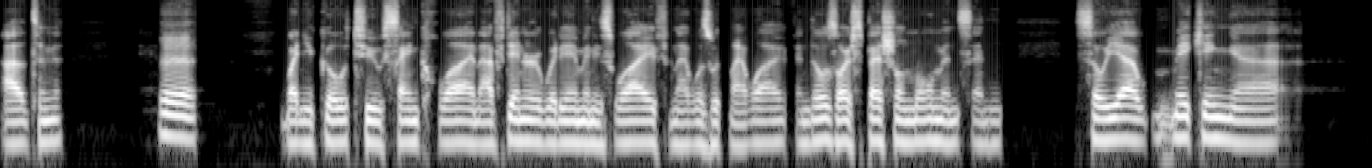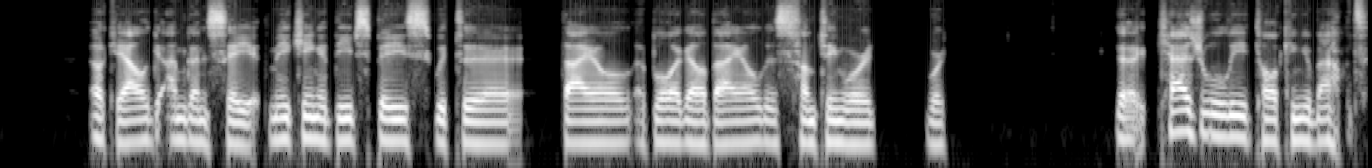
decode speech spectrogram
Halter. when you go to Sainte-Croix and have dinner with him and his wife, and I was with my wife, and those are special moments. And so, yeah, making uh, okay, i am going to say it. Making a deep space with a dial, a Beauregard dial, is something we're we're uh, casually talking about.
